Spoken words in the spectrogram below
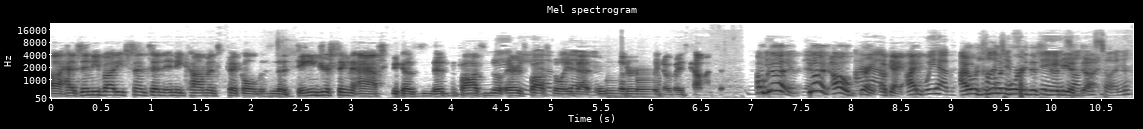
Uh, has anybody sent in any comments, Pickle? This is a dangerous thing to ask because the, the possibility there's a possibility that literally nobody's commented. Oh, good, good. Oh, I great. have- okay, I we have. I was really worried for this was gonna be a on dud. this one.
